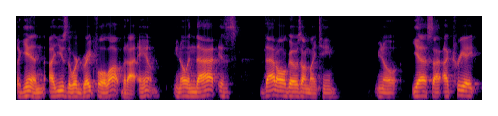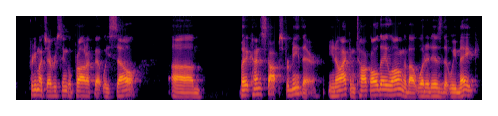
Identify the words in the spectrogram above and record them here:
again, I use the word grateful a lot, but I am, you know, and that is that all goes on my team. You know, yes, I, I create pretty much every single product that we sell. Um, but it kind of stops for me there. You know, I can talk all day long about what it is that we make.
